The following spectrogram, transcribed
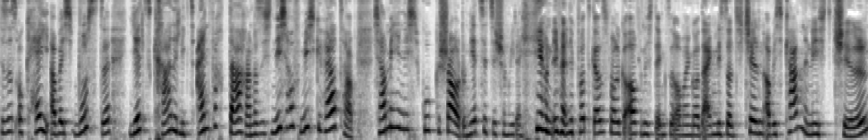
das ist okay, aber ich wusste, jetzt gerade liegt es einfach daran, dass ich nicht auf mich gehört habe. Ich habe hier nicht gut geschaut und jetzt sitze ich schon wieder hier und nehme eine Podcast-Folge auf und ich denke so, oh mein Gott, eigentlich sollte ich chillen, aber ich kann nicht chillen.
